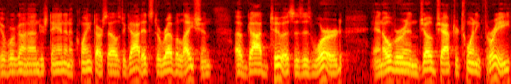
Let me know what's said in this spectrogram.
if we're going to understand and acquaint ourselves to God. It's the revelation of God to us is His Word. And over in Job chapter 23,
